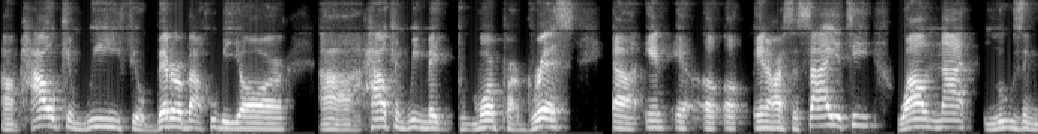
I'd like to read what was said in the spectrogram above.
Um, how can we feel better about who we are? Uh, how can we make more progress uh, in uh, uh, in our society while not losing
